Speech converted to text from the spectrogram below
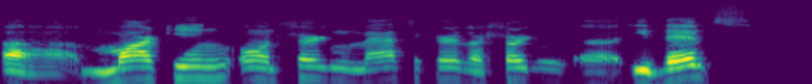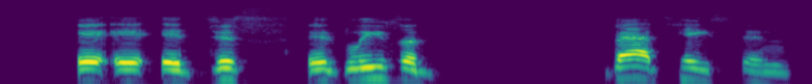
uh, marking on certain massacres or certain uh, events, it, it, it just it leaves a bad taste in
